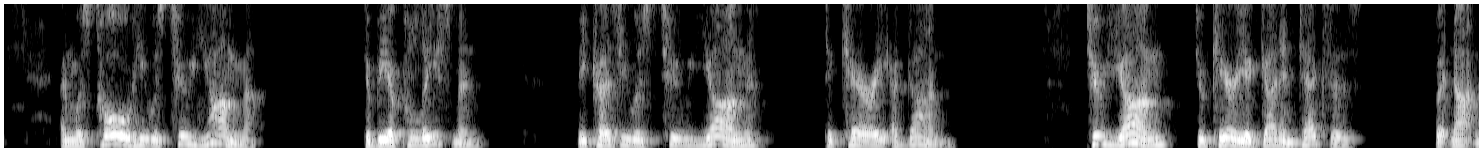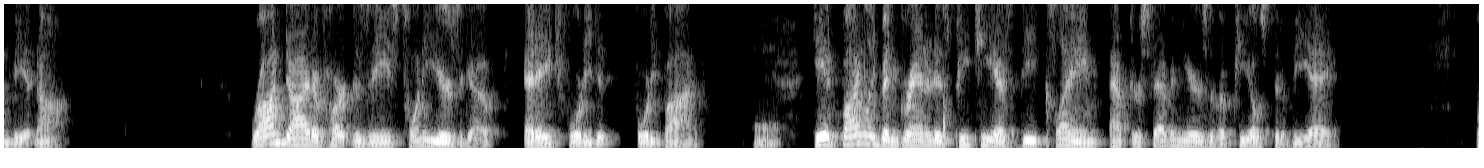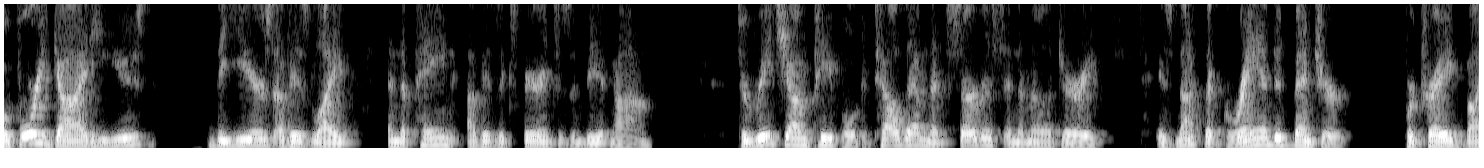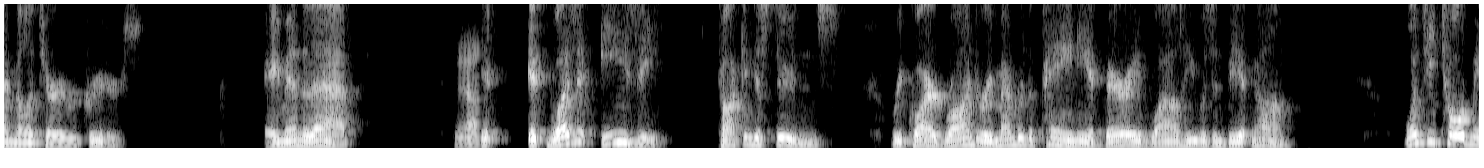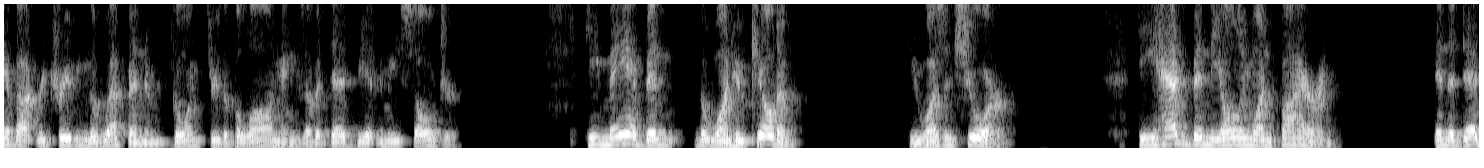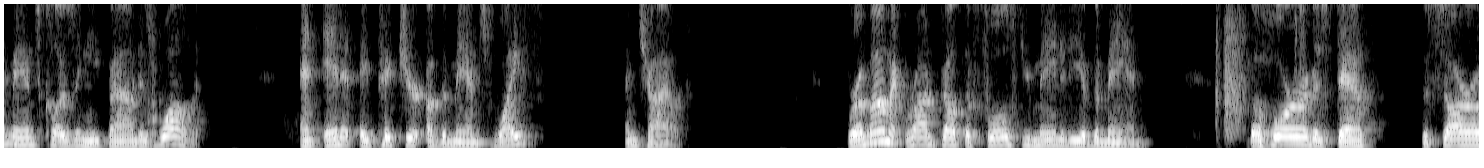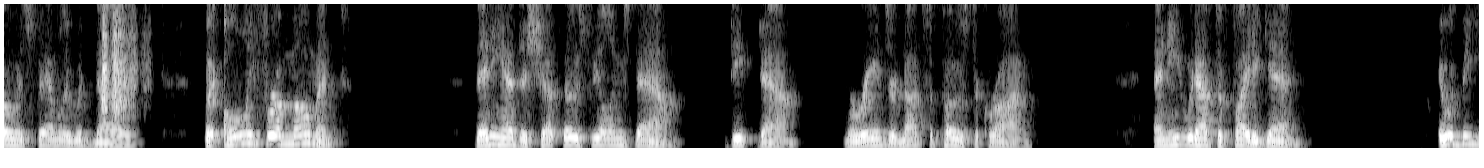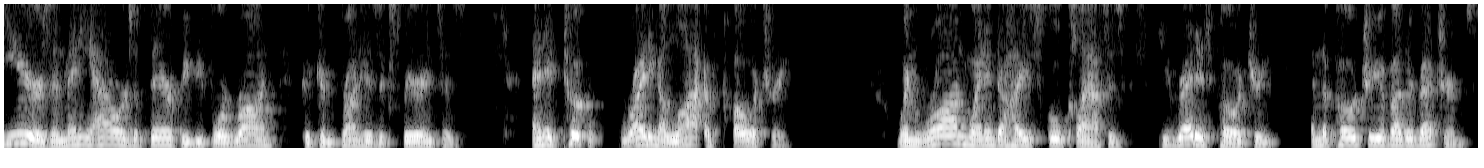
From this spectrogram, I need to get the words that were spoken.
and was told he was too young to be a policeman because he was too young to carry a gun. Too young to carry a gun in Texas, but not in Vietnam. Ron died of heart disease 20 years ago at age 40 to 45. He had finally been granted his PTSD claim after seven years of appeals to the VA. Before he died, he used the years of his life and the pain of his experiences in Vietnam to reach young people to tell them that service in the military is not the grand adventure portrayed by military recruiters. Amen to that. Yeah. It it wasn't easy talking to students required Ron to remember the pain he had buried while he was in Vietnam. Once he told me about retrieving the weapon and going through the belongings of a dead Vietnamese soldier. He may have been the one who killed him. He wasn't sure. He hadn't been the only one firing. In the dead man's clothing, he found his wallet, and in it a picture of the man's wife and child. For a moment, Ron felt the full humanity of the man, the horror of his death, the sorrow his family would know, but only for a moment. Then he had to shut those feelings down, deep down. Marines are not supposed to cry. And he would have to fight again. It would be years and many hours of therapy before Ron could confront his experiences. And it took writing a lot of poetry. When Ron went into high school classes, he read his poetry and the poetry of other veterans.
